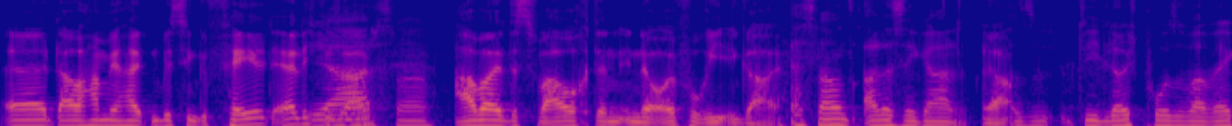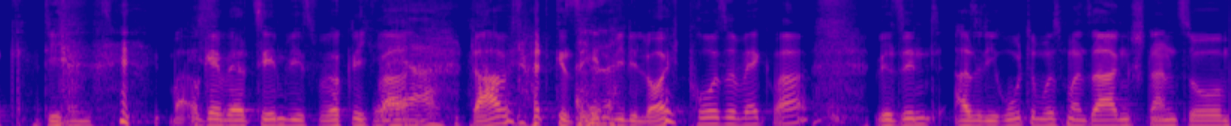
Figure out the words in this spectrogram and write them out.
Äh, da haben wir halt ein bisschen gefailt, ehrlich Ja, gesagt. das war, Aber das war auch dann in der Euphorie egal. das war uns alles egal. Ja. Also die Leuchtpose war weg. Die, und okay, wir erzählen, wie es wirklich war. David hat gesehen, wie die Leuchtpose weg war. Wir sind, also die Route, muss man sagen, stand so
